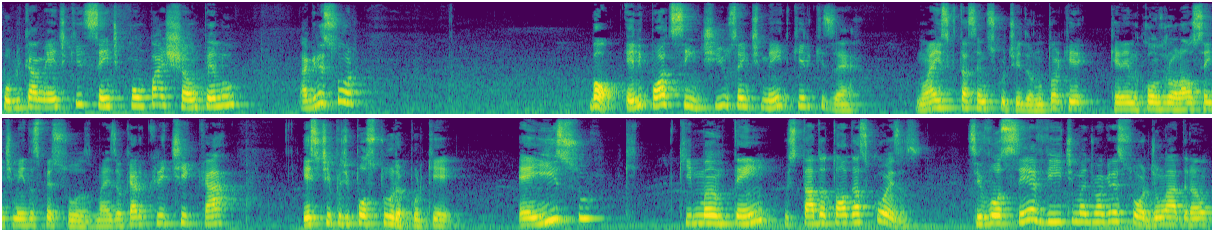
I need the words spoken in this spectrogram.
publicamente que sente compaixão pelo agressor. Bom, ele pode sentir o sentimento que ele quiser. Não é isso que está sendo discutido. Eu não estou querendo controlar o sentimento das pessoas, mas eu quero criticar esse tipo de postura, porque é isso que, que mantém o estado atual das coisas. Se você é vítima de um agressor, de um ladrão,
